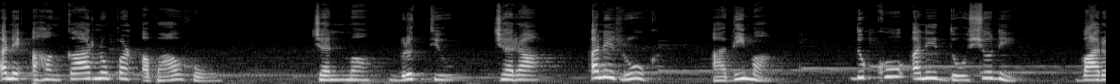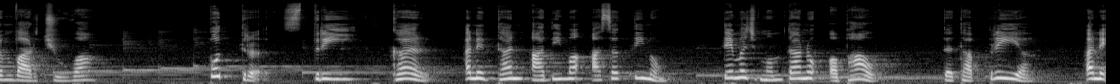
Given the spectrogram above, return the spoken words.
અને અહંકારનો પણ અભાવ હોવો. જન્મ, મૃત્યુ, જરા અને રોગ આદિમાં દુઃખો અને દોષોને વારંવાર જોવા પુત્ર, સ્ત્રી, ઘર અને ધન આદિમાં આસક્તિનો તેમજ મમતાનો અભાવ તથા પ્રિય અને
